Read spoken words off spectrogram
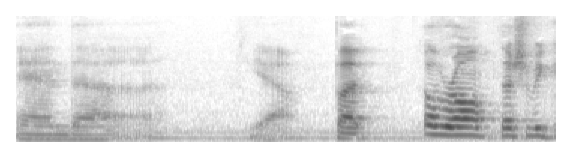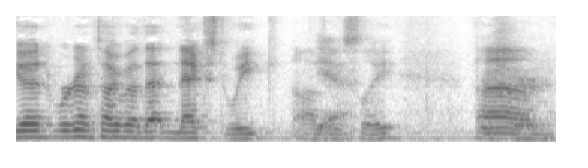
and uh, yeah. But overall, that should be good. We're going to talk about that next week, obviously. for Um, sure.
